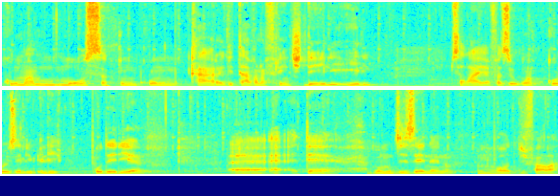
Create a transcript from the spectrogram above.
com uma moça, com, com um cara que estava na frente dele e ele, sei lá, ia fazer alguma coisa. Ele, ele poderia é, ter vamos dizer, né, no, no, modo de falar,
